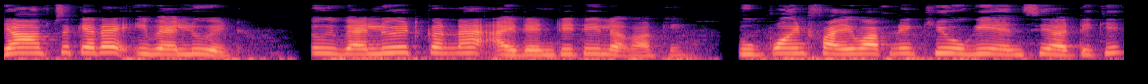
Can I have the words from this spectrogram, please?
यहाँ आपसे कह रहा है इवेल्युएट तो इवेल्युएट करना है आइडेंटिटी लगा के। 2.5 आपने की होगी एनसीईआरटी की।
